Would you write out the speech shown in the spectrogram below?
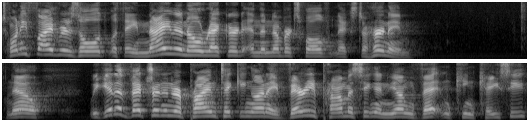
25 years old with a 9 and 0 record and the number 12 next to her name. Now, we get a veteran in her prime taking on a very promising and young vet in King Casey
